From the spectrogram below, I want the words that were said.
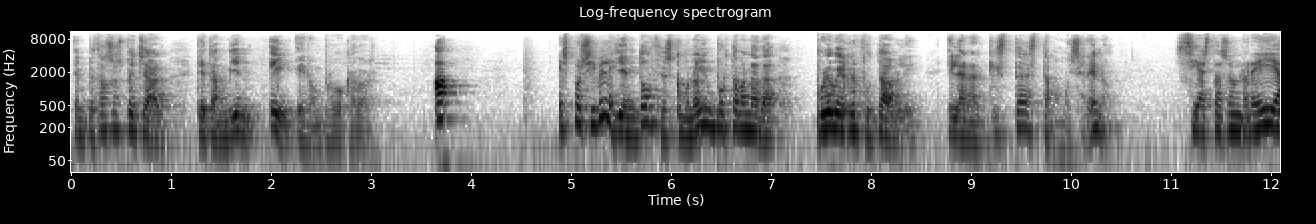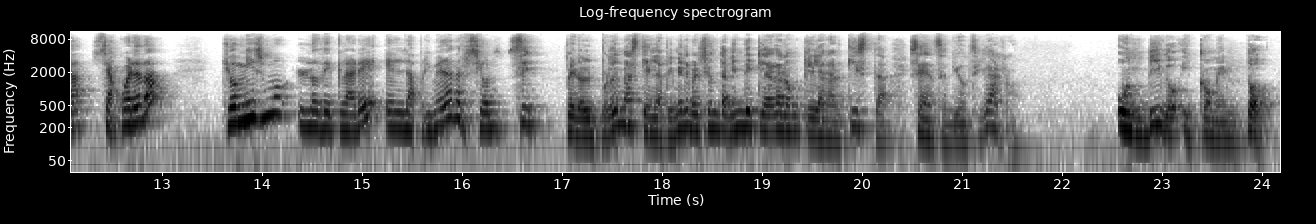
empezó a sospechar que también él era un provocador. Ah, es posible. Y entonces, como no le importaba nada, prueba irrefutable, el anarquista estaba muy sereno. Si hasta sonreía, ¿se acuerda? Yo mismo lo declaré en la primera versión. Sí, pero el problema es que en la primera versión también declararon que el anarquista se encendió un cigarro. Hundido y comentó,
